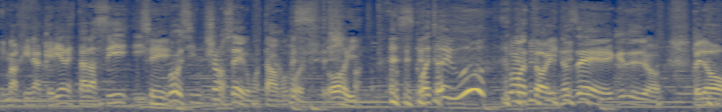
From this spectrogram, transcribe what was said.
imagina, querían estar así y Sí. vos decís, yo no sé cómo sé yo. Hoy, ¿cómo estoy? Uh. ¿Cómo estoy? No sé, qué sé yo. Pero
